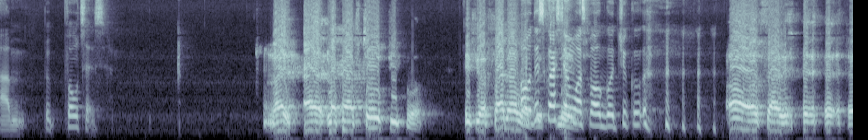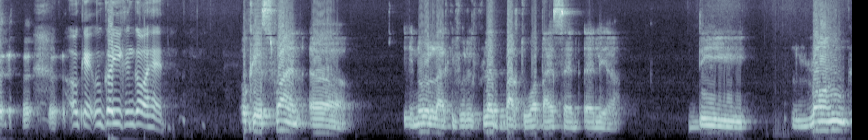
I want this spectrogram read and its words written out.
um, voters? Like, I, like I've told people, if your father was. Oh, this question slave, was for Ugochukwu. oh, sorry. okay, Ugo, you can go ahead. Okay, it's fine. Uh, you know, like if you reflect back to what I said earlier, the long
